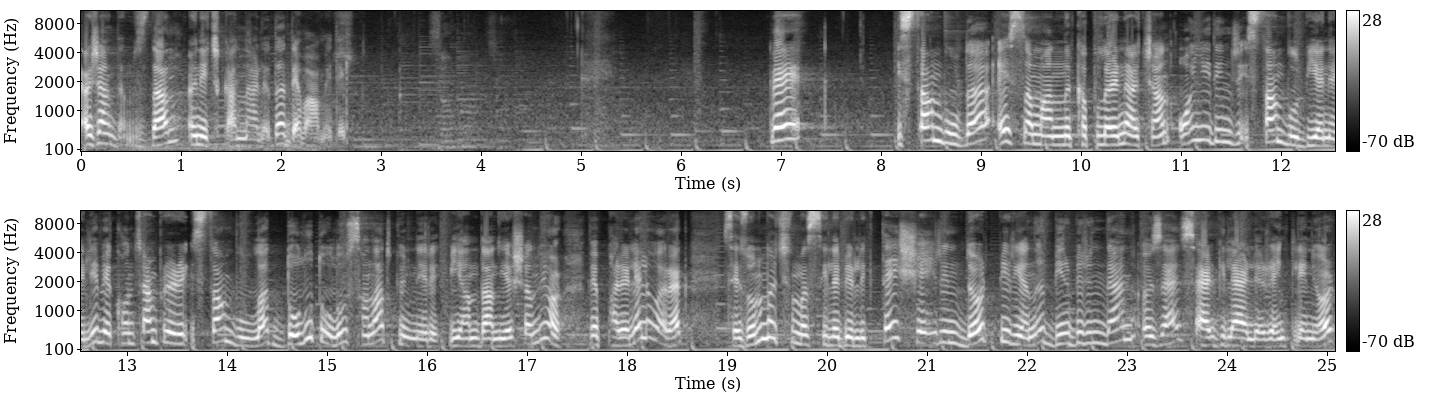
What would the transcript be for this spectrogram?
ajandamızdan öne çıkanlarla da devam edelim. Ve İstanbul'da eş zamanlı kapılarını açan 17. İstanbul Bienali ve Contemporary İstanbul'la dolu dolu sanat günleri bir yandan yaşanıyor ve paralel olarak sezonun açılmasıyla birlikte şehrin dört bir yanı birbirinden özel sergilerle renkleniyor.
